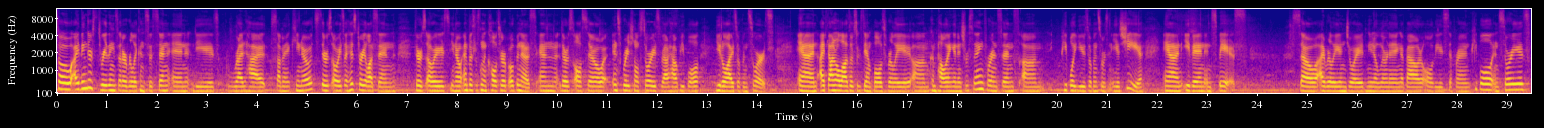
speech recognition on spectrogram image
So I think there's three things that are really consistent in these Red Hat Summit keynotes. There's always a history lesson, there's always you know, emphasis on the culture of openness, and there's also inspirational stories about how people utilize open source. And I found a lot of those examples really um, compelling and interesting. For instance, um, people use open source in ESG, and even in space. So I really enjoyed you know, learning about all these different people and stories.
